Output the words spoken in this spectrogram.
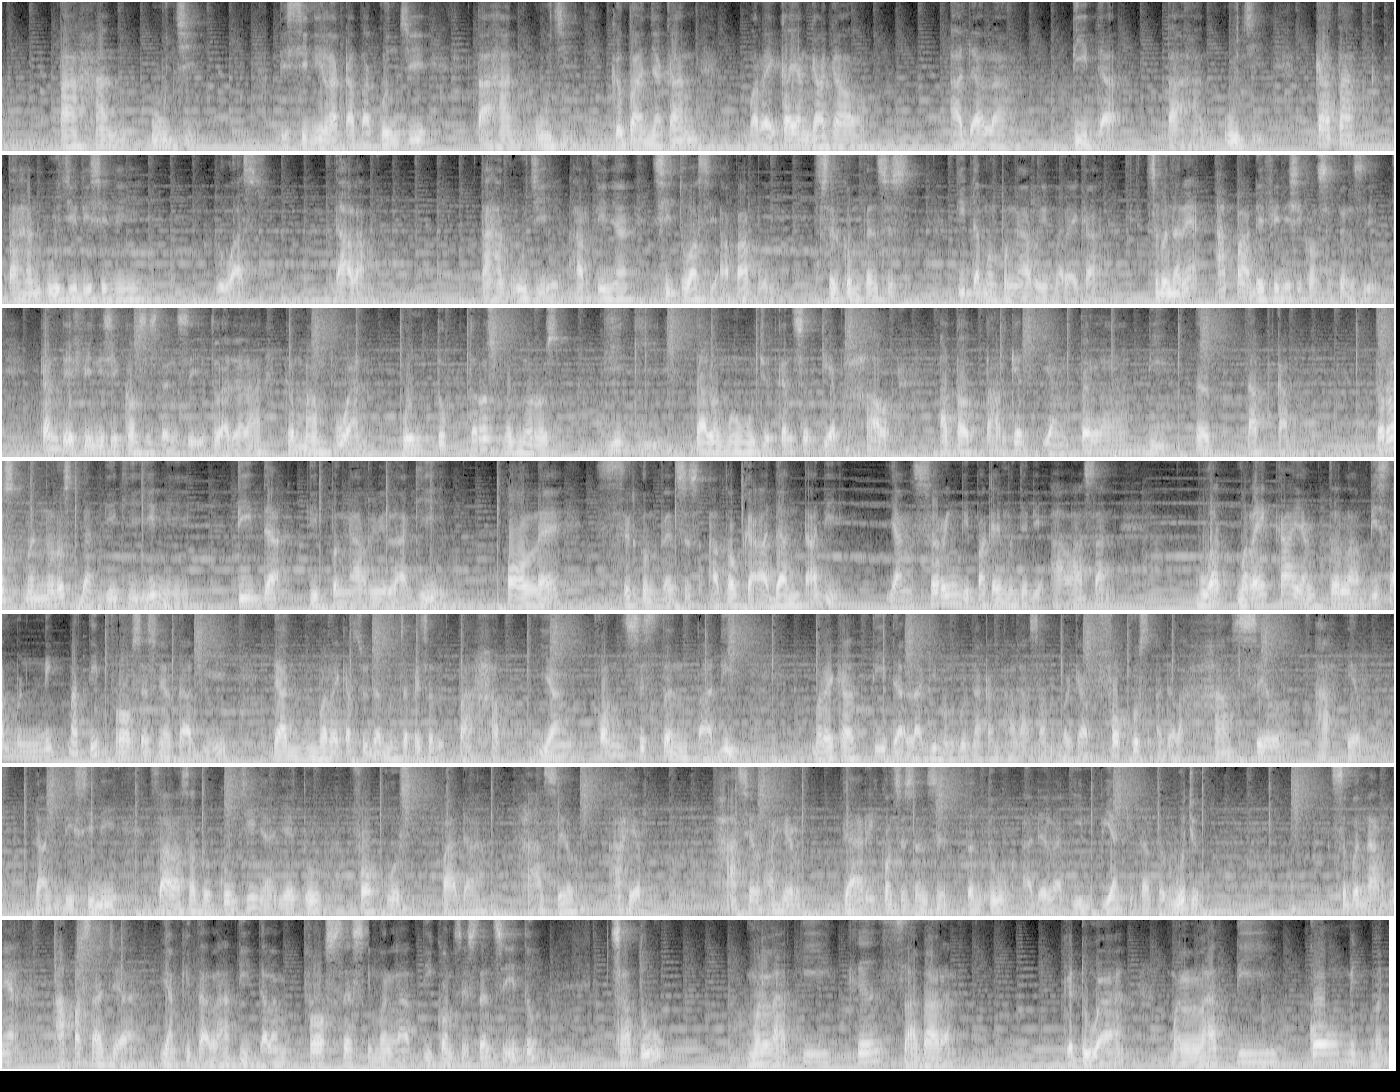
tahan uji. Di sinilah kata kunci tahan uji. Kebanyakan mereka yang gagal adalah tidak tahan uji. Kata tahan uji di sini luas, dalam. Tahan uji artinya situasi apa pun, circumstances tidak mempengaruhi mereka. Sebenarnya apa definisi konsistensi? Kan definisi konsistensi itu adalah kemampuan untuk terus-menerus gigi dalam mewujudkan setiap hal atau target yang telah ditetapkan. Terus-menerus dan gigi ini tidak dipengaruhi lagi oleh circumstances atau keadaan tadi yang sering dipakai menjadi alasan buat mereka yang telah bisa menikmati prosesnya tadi dan mereka sudah mencapai satu tahap yang konsisten tadi. Mereka tidak lagi menggunakan alasan. Mereka fokus adalah hasil akhir. Dan di sini salah satu kuncinya yaitu fokus pada hasil akhir. Hasil akhir dari konsistensi tentu adalah impian kita terwujud sebenarnya apa saja yang kita latih dalam proses melatih konsistensi itu? Satu, melatih kesabaran. Kedua, melatih komitmen.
